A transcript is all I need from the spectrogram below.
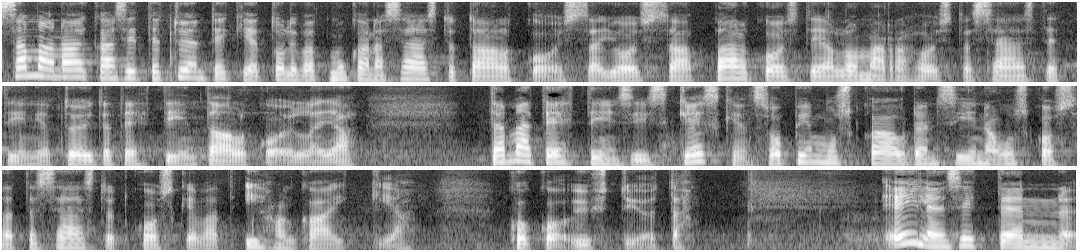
Samaan aikaan sitten työntekijät olivat mukana säästötalkoissa, joissa palkoista ja lomarahoista säästettiin ja töitä tehtiin talkoilla. Ja Tämä tehtiin siis kesken sopimuskauden siinä uskossa, että säästöt koskevat ihan kaikkia koko yhtiötä. Eilen sitten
